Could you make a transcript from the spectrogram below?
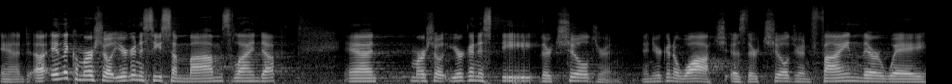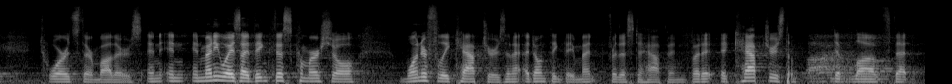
And uh, in the commercial, you're going to see some moms lined up. And commercial, you're going to see their children, and you're going to watch as their children find their way towards their mothers. And in, in many ways, I think this commercial wonderfully captures, and I, I don't think they meant for this to happen, but it, it captures the bond of love that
